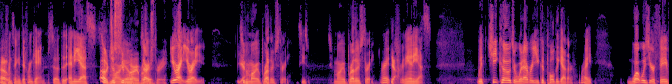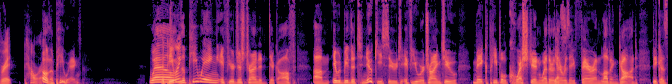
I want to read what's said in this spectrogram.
Oh. referencing a different game. So the NES. oh just super mario sorry, brothers 3 You're right. You're right. Yeah. Super Mario Brothers three. Excuse me. Super Mario Brothers three. Right. Yeah. For the NES. With cheat codes or whatever you could pull together. Right. What was your favorite power up? Oh, the P Wing. Well, the P Wing, if you're just trying to dick off, um, it would be the Tanuki suit if you were trying to make people question whether there was a fair and loving God, because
